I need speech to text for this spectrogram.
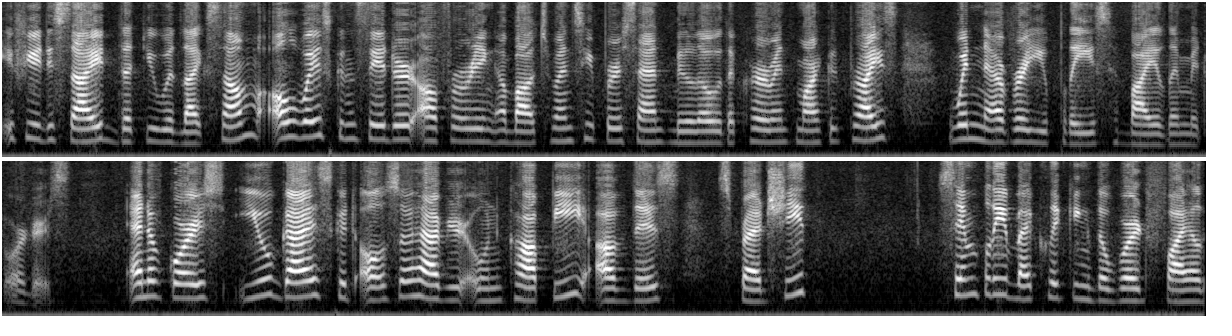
if you decide that you would like some, always consider offering about 20% below the current market price whenever you place buy limit orders. And of course, you guys could also have your own copy of this spreadsheet simply by clicking the word file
